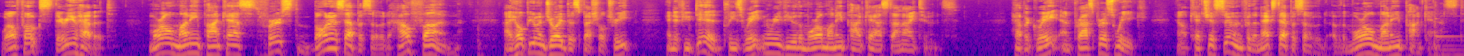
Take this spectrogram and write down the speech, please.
Well, folks, there you have it. Moral Money Podcast's first bonus episode. How fun! I hope you enjoyed this special treat, and if you did, please rate and review the Moral Money Podcast on iTunes. Have a great and prosperous week, and I'll catch you soon for the next episode of the Moral Money Podcast.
